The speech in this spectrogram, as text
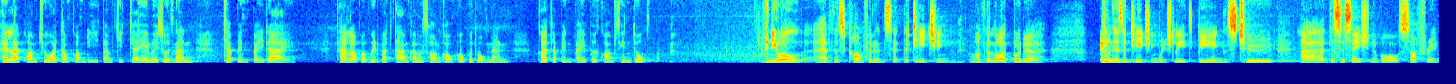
ให้ละความชั่วทำความดีทำจิตใจให้บริสุทธิ์นั้น จะเป็นไปได้ ถ้าเราประพฤติบัติตามคำสอนของพระพุทโธนั้น ก็จะเป็นไปเพื่อความสิ้นทุกข์ And you will have this confidence that the teaching of the Lord Buddha is a teaching which leads beings to uh, the cessation of all suffering,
